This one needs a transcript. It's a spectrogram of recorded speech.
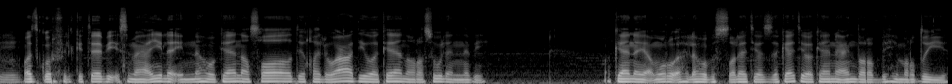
واذكر في الكتاب إسماعيل إنه كان صادق الوعد وكان رسولا نبي وكان يأمر أهله بالصلاة والزكاة وكان عند ربه مرضيا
